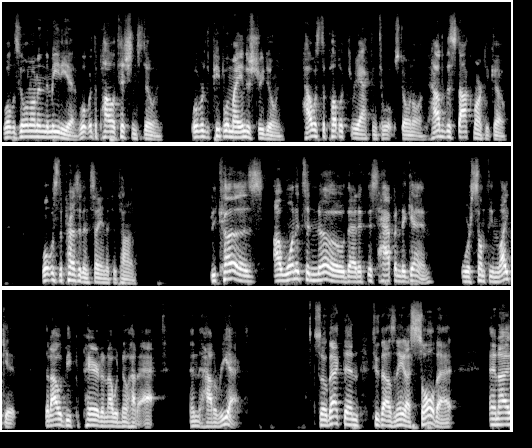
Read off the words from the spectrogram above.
What was going on in the media? What were the politicians doing? What were the people in my industry doing? How was the public reacting to what was going on? How did the stock market go? What was the president saying at the time? Because I wanted to know that if this happened again or something like it, that I would be prepared and I would know how to act and how to react. So back then, 2008, I saw that. And I,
